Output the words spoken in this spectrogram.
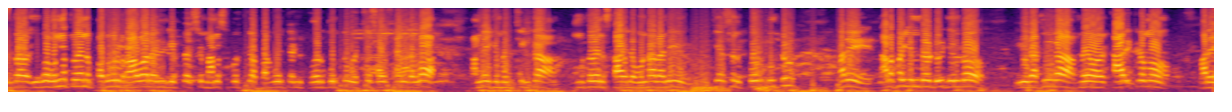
ఇంకా ఇంకా ఉన్నతమైన పదవులు రావాలని చెప్పేసి మనస్ఫూర్తిగా భగవంతుడిని కోరుకుంటూ వచ్చే సంవత్సరం కల్లా అన్నయ్యకి మంచి ఇంకా ఉన్నతమైన స్థాయిలో ఉండాలని విజయసులు కోరుకుంటూ మరి నలభై ఎనిమిదో డివిజన్లో ఈ రకంగా మేము కార్యక్రమం మరి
